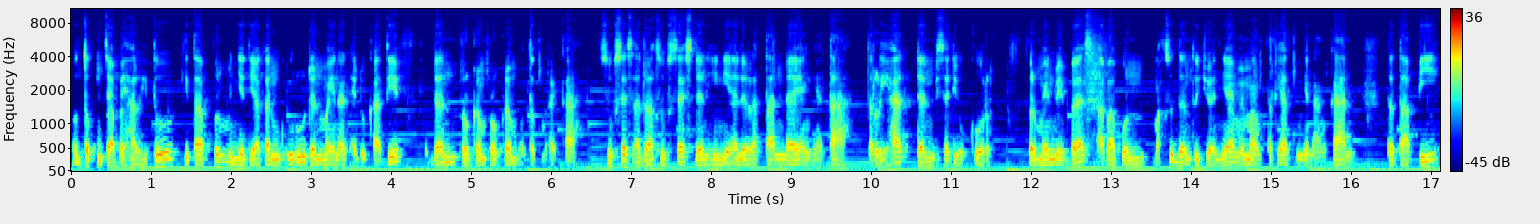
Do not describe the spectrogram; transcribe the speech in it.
Untuk mencapai hal itu, kita pun menyediakan guru dan mainan edukatif dan program-program untuk mereka. Sukses adalah sukses dan ini adalah tanda yang nyata, terlihat dan bisa diukur. Bermain bebas, apa pun maksud dan tujuannya memang terlihat menyenangkan, tetapi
